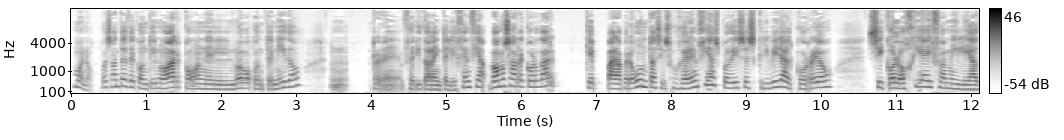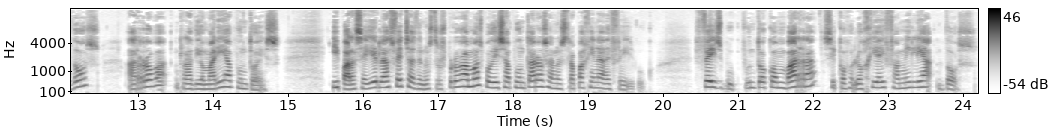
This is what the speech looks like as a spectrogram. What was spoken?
Bueno, pues antes de continuar con el nuevo contenido mm, referido a la inteligencia, vamos a recordar que para preguntas y sugerencias podéis escribir al correo psicología y familia 2 arroba radiomaria.es. Y para seguir las fechas de nuestros programas podéis apuntaros a nuestra página de Facebook, facebook.com barra psicología y familia 2.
